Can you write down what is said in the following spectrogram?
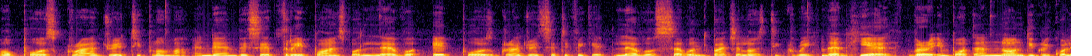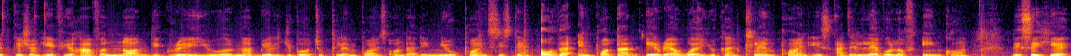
or postgraduate diploma. And then they say three points for level 8 postgraduate certificate level 7 bachelor's degree. Then here very important non-degree qualification. If you have a non-degree you will not be eligible to claim points under the new point system. Other important area where you can claim point is at the level of income. They say here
